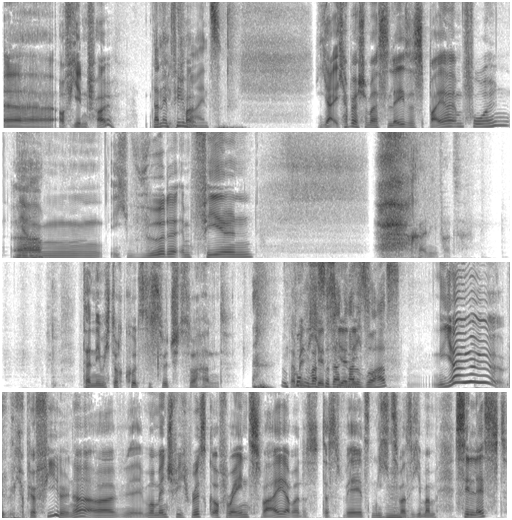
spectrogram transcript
Äh, auf jeden Fall. Dann empfehle mal eins. Ja, ich habe ja schon mal Slay the Spire empfohlen. Ja. Ähm, ich würde empfehlen. Reini, warte. Dann nehme ich doch kurz die Switch zur Hand. Und gucken, was du da gerade so hast. Ja, ja, ja. Ich habe ja viel, ne? Aber im Moment spiele ich Risk of Rain 2, aber das, das wäre jetzt nichts, mhm. was ich immer. Celeste,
